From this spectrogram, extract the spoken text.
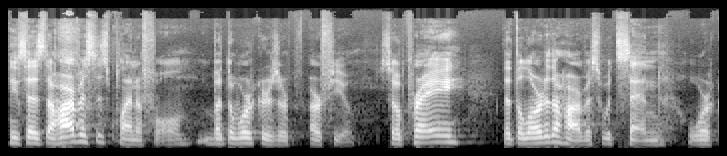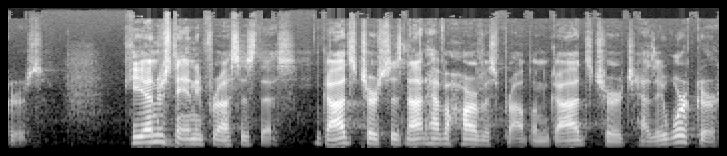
He says, The harvest is plentiful, but the workers are, are few. So pray that the Lord of the harvest would send workers. Key understanding for us is this God's church does not have a harvest problem, God's church has a worker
